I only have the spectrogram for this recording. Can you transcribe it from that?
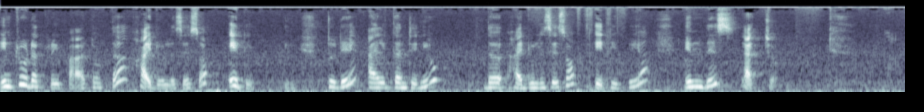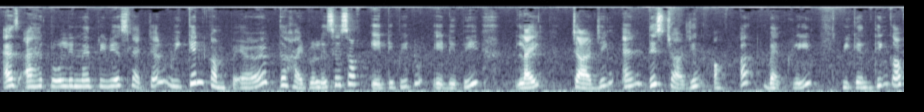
introductory part of the hydrolysis of ATP. Today I'll continue the hydrolysis of ATP in this lecture. As I had told in my previous lecture, we can compare the hydrolysis of ATP to ADP like charging and discharging of a battery. We can think of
